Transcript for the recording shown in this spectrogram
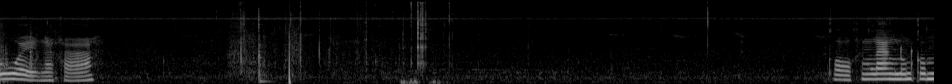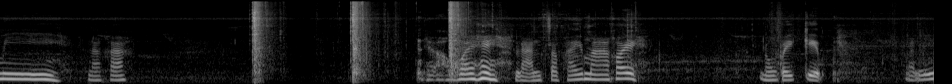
ด้วยนะคะกอข้างล่างนู้นก็มีนะคะ เดี๋ยวเอาไว้ให้หลานสะพ้ายมาค่อยลงไปเก็บ วันนี้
